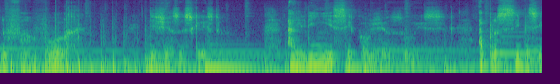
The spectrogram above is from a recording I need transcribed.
no favor de Jesus Cristo. Alinhe-se com Jesus. Aproxime-se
